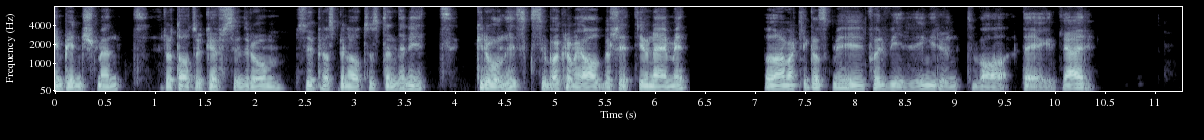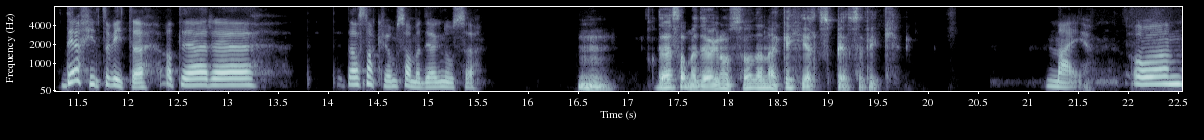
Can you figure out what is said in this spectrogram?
impingement, rotatorcuff-syndrom, supraspinatus tendinitt, kronisk subakromial bullshit, you name it. Og det har vært ganske mye forvirring rundt hva det egentlig er. Det er fint å vite at det er eh, Da snakker vi om samme diagnose. Mm. Det er samme diagnose, og den er ikke helt spesifikk. Nei. Og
